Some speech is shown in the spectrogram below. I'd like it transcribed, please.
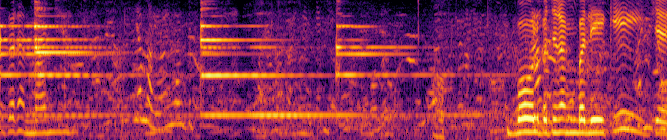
उधर हनुमान जी। बोल बजरंग बली की जय।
